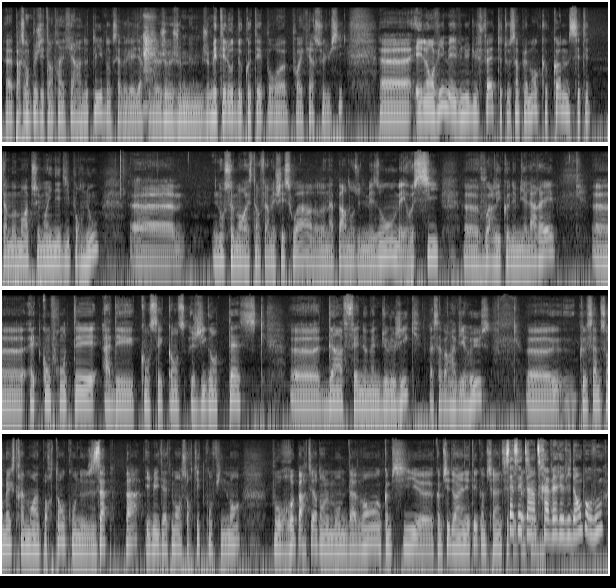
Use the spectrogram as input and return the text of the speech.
Euh, parce qu'en plus j'étais en train d'écrire un autre livre, donc ça veut dire que je, mettais l'autre de côté pour, pour écrire celui-ci. et l'envie m'est venue du fait tout simplement que comme c'était un moment absolument inédit pour nous, non seulement rester enfermé chez soi, dans un appart, dans une maison, mais aussi euh, voir l'économie à l'arrêt, euh, être confronté à des conséquences gigantesques euh, d'un phénomène biologique, à savoir un virus, que ça me semble extrêmement important qu'on ne zappe pas immédiatement en sortie de confinement pour repartir dans le monde d'avant, comme si, comme si de rien n'était, comme si rien ne s'était passé. Ça, c'était un travers évident pour vous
